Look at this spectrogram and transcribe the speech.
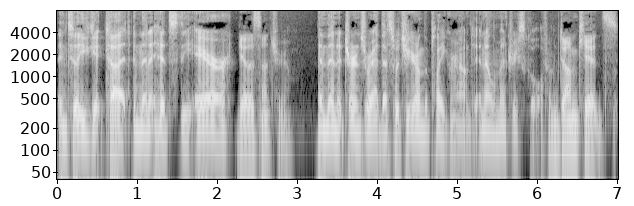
until you get cut and then it hits the air yeah, that's not true. and then it turns red. That's what you hear on the playground in elementary school. From dumb kids.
